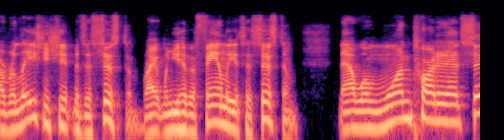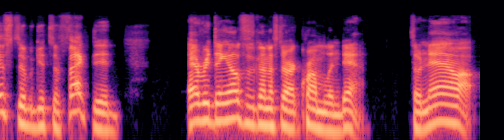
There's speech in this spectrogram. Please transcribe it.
a relationship is a system, right? When you have a family, it's a system. Now, when one part of that system gets affected, everything else is going to start crumbling down. So now,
